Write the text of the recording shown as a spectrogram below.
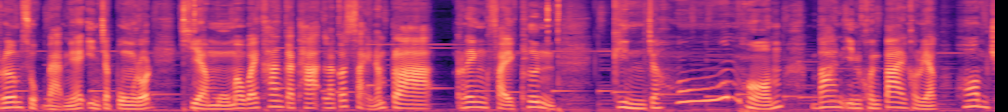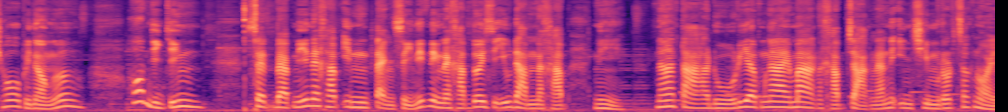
เริ่มสุกแบบนี้อินจะปรุงรสเขี่ยหมูมาไว้ข้างกระทะ แล้วก็ใส่น้ำปลาเร่งไฟขึ้นกลิ่นจะหอมหอม บ้านอินคนใต้เขาเรียกห้อมโชว์พี่น้องเออหอมจริง ๆ เสร็จแบบนี้นะครับ อินแต่งสีนิดนึงนะครับ ด้วยซีอิ๊วดำนะครับ นี่หน้าตาดูเรียบง่ายมากนะครับ จากนั้นอินชิมรสสักหน่อย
